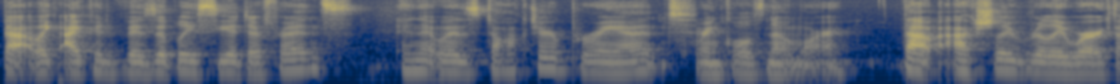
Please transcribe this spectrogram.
that like I could visibly see a difference. And it was Dr. Brandt Wrinkles No More. That actually really worked.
